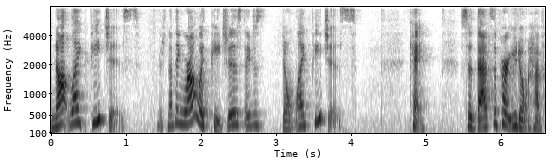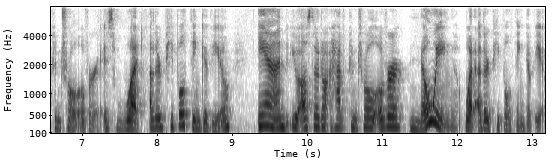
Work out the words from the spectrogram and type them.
not like peaches. There's nothing wrong with peaches. They just don't like peaches. Okay. So that's the part you don't have control over is what other people think of you. And you also don't have control over knowing what other people think of you.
